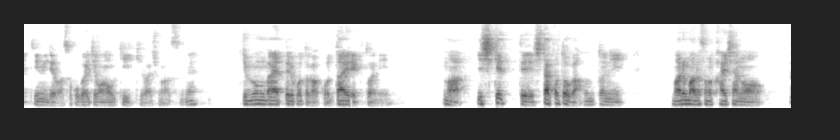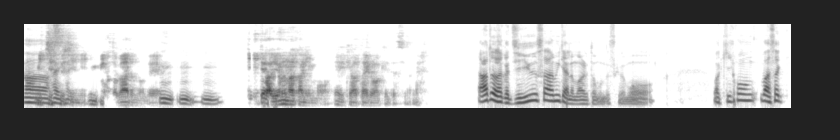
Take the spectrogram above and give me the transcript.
いっていう意味ではそこが一番大きい気がしますね。自分がやってることがこうダイレクトに、まあ、意思決定したことが本当に、まるまるその会社の道。筋にインパクトがあるのでう、んうんうん。聞いては世の中にも影響を与えるわけですよね。あとなんか自由さみたいなのもあると思うんですけども、まあ、基本、まあ、さっき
